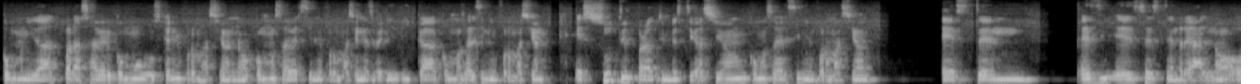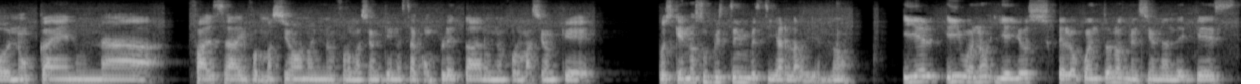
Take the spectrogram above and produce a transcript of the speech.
comunidad para saber cómo buscar información, ¿no? Cómo saber si la información es verídica, cómo saber si la información es útil para tu investigación, cómo saber si la información este, es, es este, en real, ¿no? O no cae en una falsa información o en una información que no está completa, en una información que, pues, que no supiste investigarla bien, ¿no? Y, el, y bueno, y ellos, te lo cuento, nos mencionan de que es,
